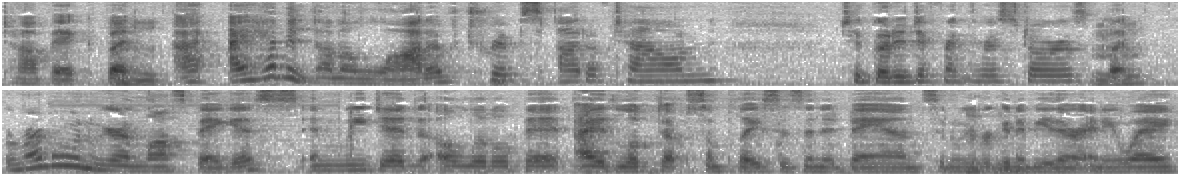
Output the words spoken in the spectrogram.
topic, but Mhm. I, I haven't done a lot of trips out of town to go to different thrift stores. But Mhm. remember when we were in Las Vegas and we did a little bit? I had looked up some places in advance and we were Mhm. going to be there anyway.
